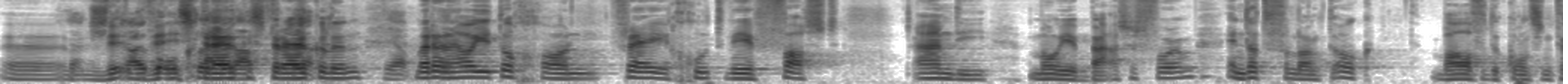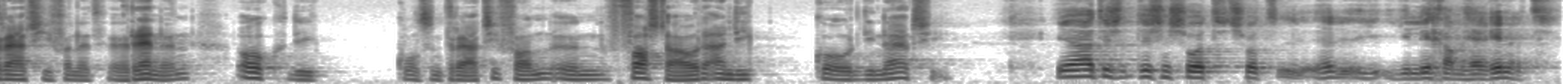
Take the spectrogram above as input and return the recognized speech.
uh, ja, struiken, struikelen. Ja. Ja. Maar dan hou je toch gewoon vrij goed weer vast aan die mooie basisvorm. En dat verlangt ook, behalve de concentratie van het rennen, ook die concentratie van een vasthouden aan die coördinatie. Ja, het is, het is een soort, soort je lichaam herinnert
